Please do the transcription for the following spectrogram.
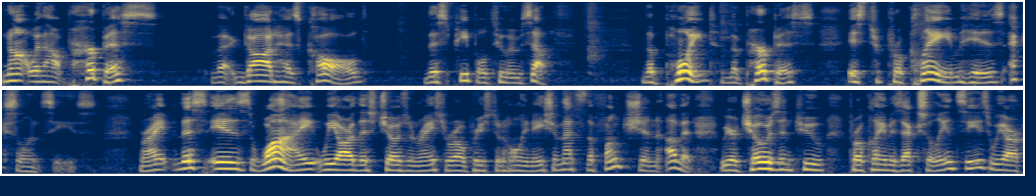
not without purpose that God has called this people to himself. The point, the purpose, is to proclaim his excellencies right? This is why we are this chosen race, royal priesthood, holy nation. That's the function of it. We are chosen to proclaim his excellencies. We are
